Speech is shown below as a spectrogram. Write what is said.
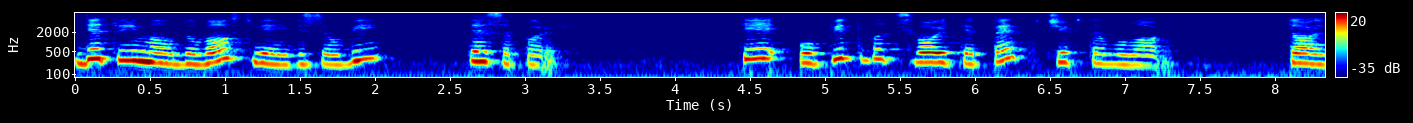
Дето има удоволствие и веселби, те са първи те опитват своите пет чифта волови, т.е.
